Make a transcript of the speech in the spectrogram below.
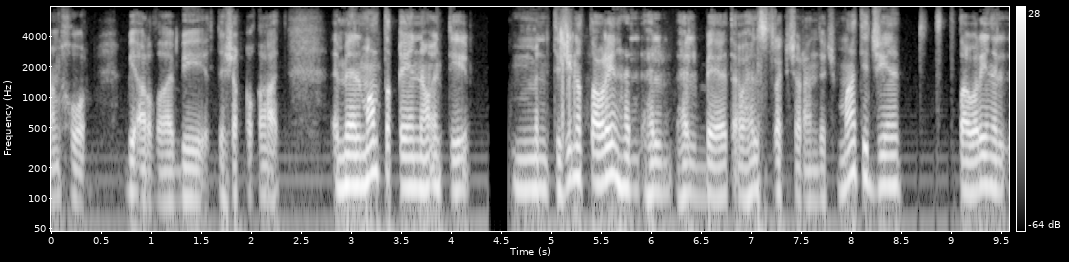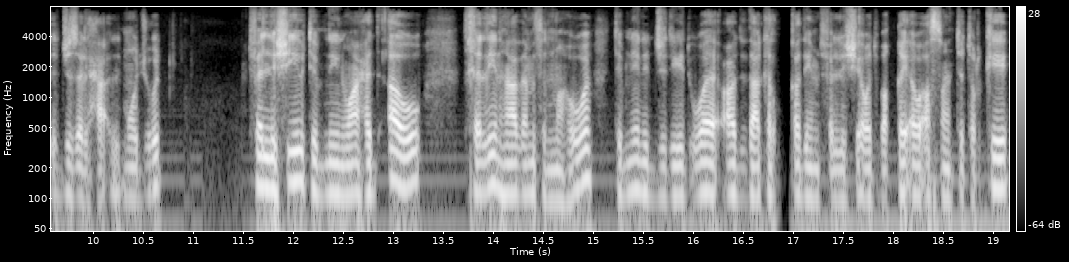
منخور بأرضه بتشققات من المنطقي إنه أنت من تجين تطورين هال هال هالبيت أو هالستركشر عندك ما تجين تطورين الجزء الموجود تفلشيه وتبنين واحد أو تخلين هذا مثل ما هو تبنين الجديد وعاد ذاك القديم تفلشيه أو تبقيه أو أصلا تتركيه.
